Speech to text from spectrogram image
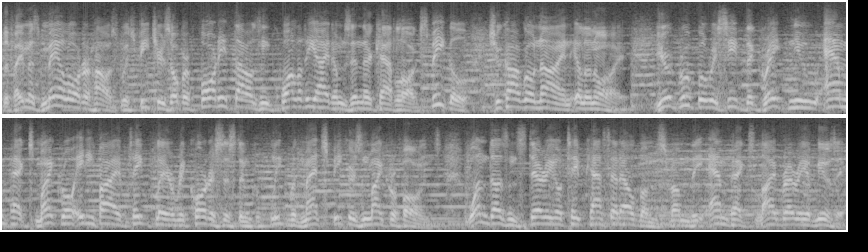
the famous mail-order house which features over 40,000 quality items in their catalog. Spiegel, Chicago 9, Illinois. Your group will receive the great new Ampex Micro 85 tape player recorder system complete with matched speakers and microphones. One dozen stereo tape cassette albums from the Ampex Library of Music.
